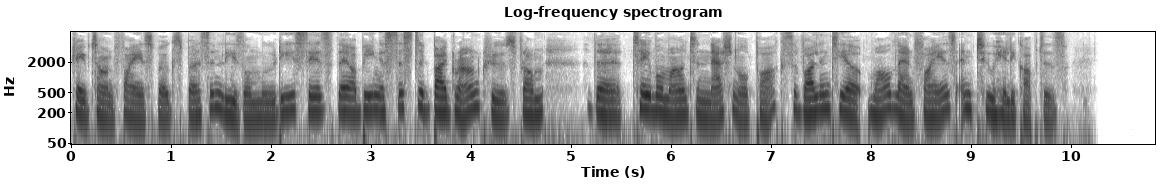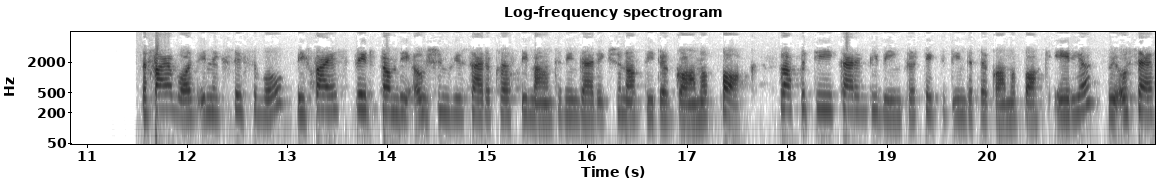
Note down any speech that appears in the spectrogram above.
Cape Town Fire spokesperson Liesl Moody says they are being assisted by ground crews from the Table Mountain National Parks, volunteer wildland fires, and two helicopters. The fire was inaccessible. The fire spread from the ocean view side across the mountain in direction of the Da Gama Park. Property currently being protected in the Da Gama Park area. We also have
